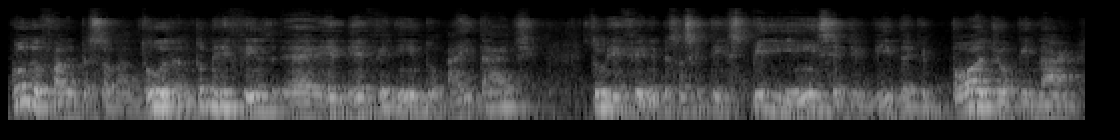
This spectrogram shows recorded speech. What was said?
Quando eu falo em pessoa madura, não estou me referindo, é, referindo à idade. Estou me referindo a pessoas que têm experiência de vida, que podem opinar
